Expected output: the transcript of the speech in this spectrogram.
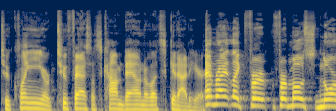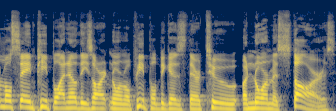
too clingy or too fast. Let's calm down or let's get out of here. And right, like for for most normal sane people, I know these aren't normal people because they're two enormous stars.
